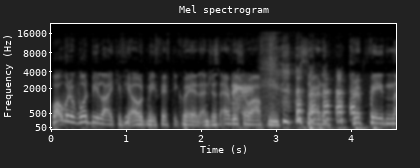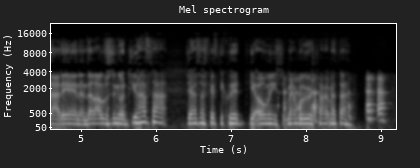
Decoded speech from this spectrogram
what would it would be like if you owed me fifty quid and just every so often started drip feeding that in, and then all of a sudden going, "Do you have that? Do you have that fifty quid you owe me?" Remember we were talking about that?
